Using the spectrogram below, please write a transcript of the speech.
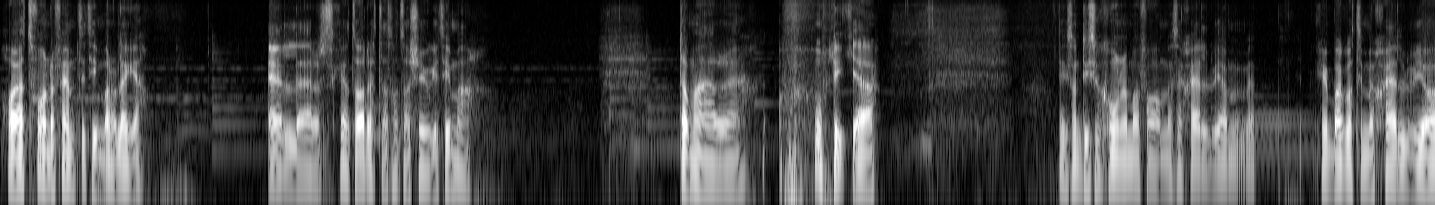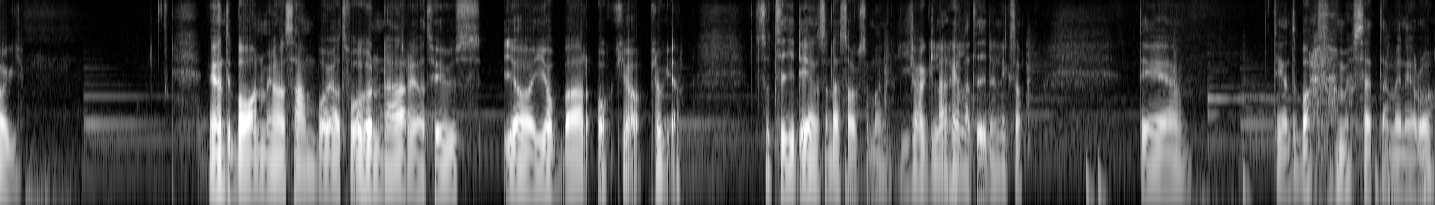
Har jag 250 timmar att lägga? Eller ska jag ta detta som tar 20 timmar? De här eh, olika liksom, diskussioner man får ha med sig själv. Jag, jag kan ju bara gå till mig själv. Jag, jag har inte barn men jag har en sambo, jag har två hundar, jag har ett hus, jag jobbar och jag pluggar. Så tid är en sån där sak som man jugglar hela tiden liksom. Det, det är inte bara för mig att sätta mig ner och,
